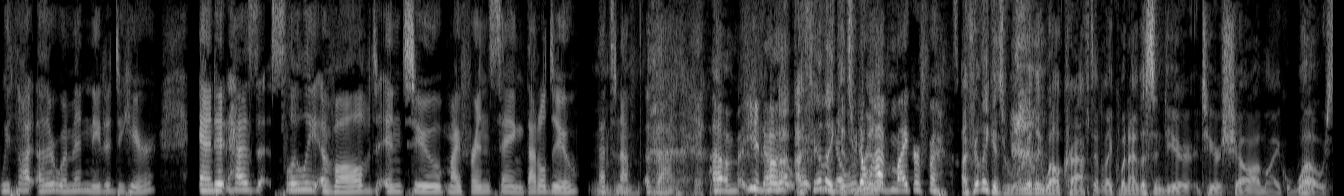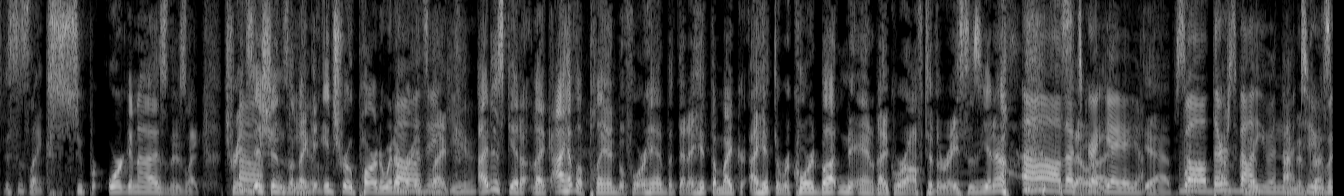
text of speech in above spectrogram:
we thought other women needed to hear and it has slowly evolved into my friends saying that'll do that's enough of that um, you know Mm-hmm. I- I feel like you know, it's we don't really- have microphones I feel like it's really well crafted. Like when I listen to your to your show, I'm like, whoa, this is like super organized. And there's like transitions and like Oh, an intro part or whatever. Oh, it's like you. I just get like I have a plan beforehand, but then I hit the micro, I hit the record button, and like we're off to the races. You know? oh that's So, great uh, yeah yeah yeah Yeah. so well, there's I'm- I'm- value in I'm that too because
